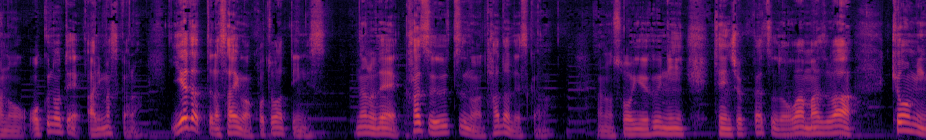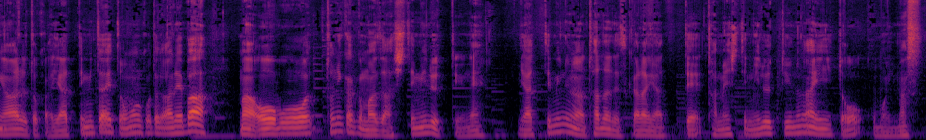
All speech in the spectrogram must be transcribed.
あの、奥の手ありますから、嫌だったら最後は断っていいんです。なので、数打つのはただですから、あの、そういうふうに転職活動は、まずは、興味があるとか、やってみたいと思うことがあれば、まあ、応募をとにかくまずはしてみるっていうね、やってみるのはただですからやって試してみるっていうのがいいと思います。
